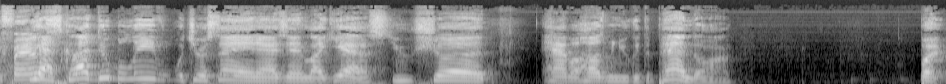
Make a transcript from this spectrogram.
OnlyFans. Yes, because I do believe what you're saying, as in, like, yes, you should have a husband you could depend on. But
